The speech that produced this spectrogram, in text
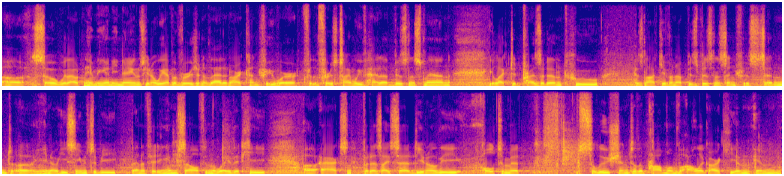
Uh, so without naming any names, you know we have a version of that in our country where for the first time we've had a businessman elected president who has not given up his business interests and uh, you know he seems to be benefiting himself in the way that he uh, acts. But as I said, you know, the ultimate solution to the problem of oligarchy in, in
